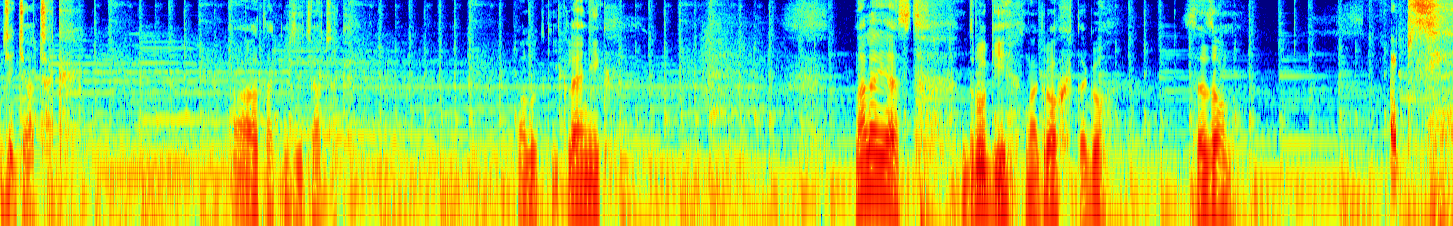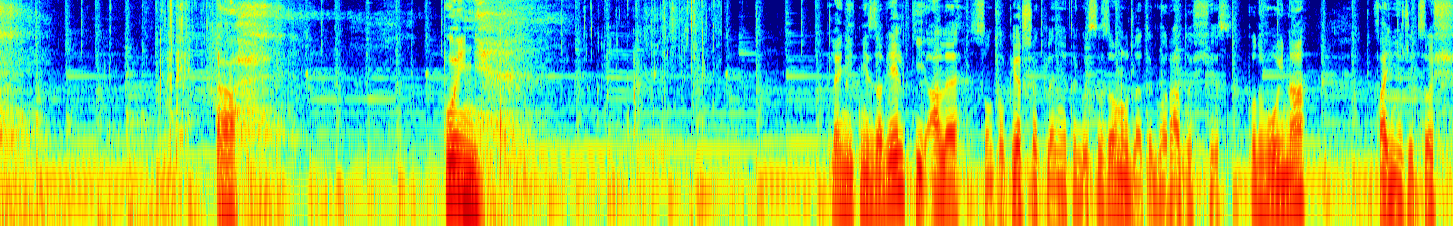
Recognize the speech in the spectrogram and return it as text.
dzieciaczek. A, taki dzieciaczek malutki klenik. No ale jest drugi na groch tego sezonu. Ops. Ach. Płyń. Klenik nie za wielki, ale są to pierwsze klenie tego sezonu, dlatego radość jest podwójna. Fajnie, że coś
